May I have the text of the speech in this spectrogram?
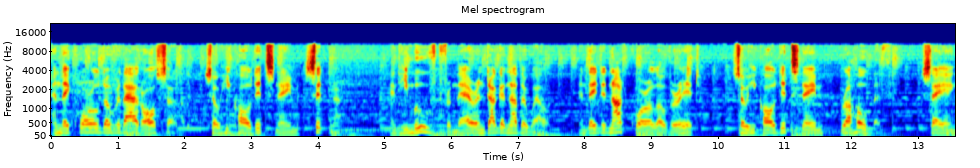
and they quarreled over that also. So he called its name Sitnah. And he moved from there and dug another well, and they did not quarrel over it. So he called its name Rehoboth, saying,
